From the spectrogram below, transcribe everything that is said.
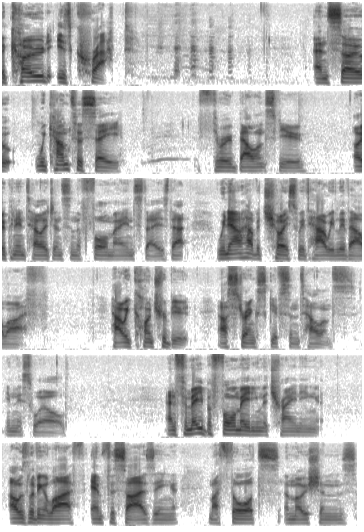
The code is cracked. and so we come to see through Balanced View, Open Intelligence and the four mainstays that we now have a choice with how we live our life, how we contribute our strengths, gifts and talents in this world. And for me, before meeting the training, I was living a life emphasizing my thoughts, emotions,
